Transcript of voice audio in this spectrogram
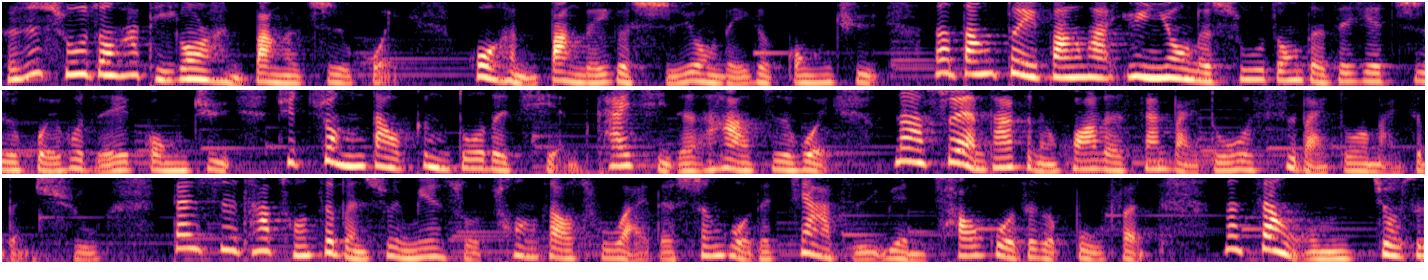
可是书中他提供了很棒的智慧，或很棒的一个实用的一个工具。那当对方他运用了书中的这些智慧或者一些工具，去赚到更多的钱，开启了他的智慧。那虽然他可能花了三百多或四百多买这本书，但是他从这本书里面所创造出来的生活的价值远超过这个部分。那这样我们就是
